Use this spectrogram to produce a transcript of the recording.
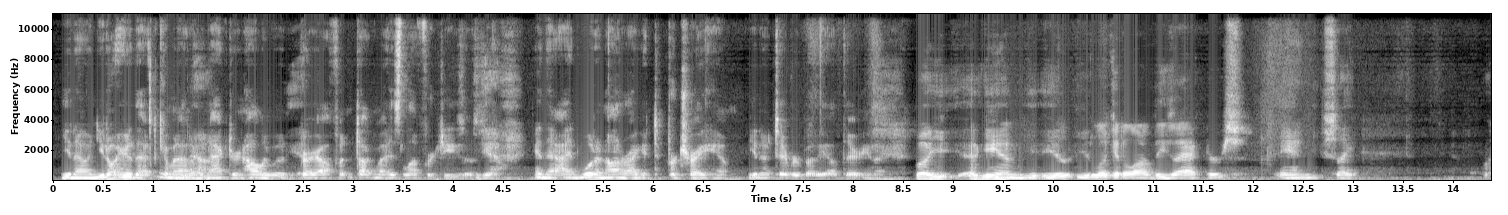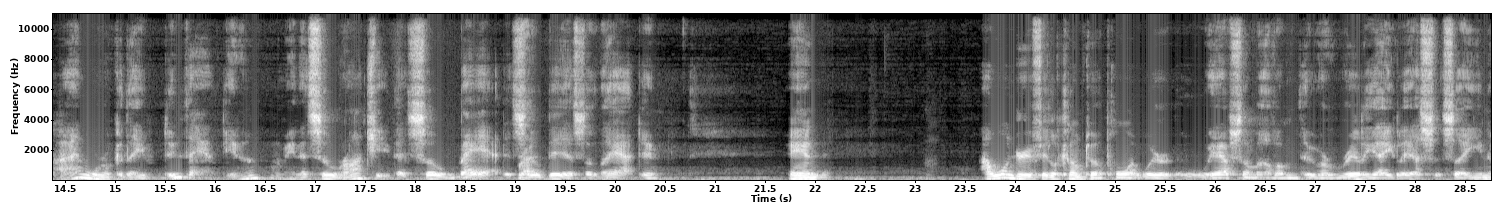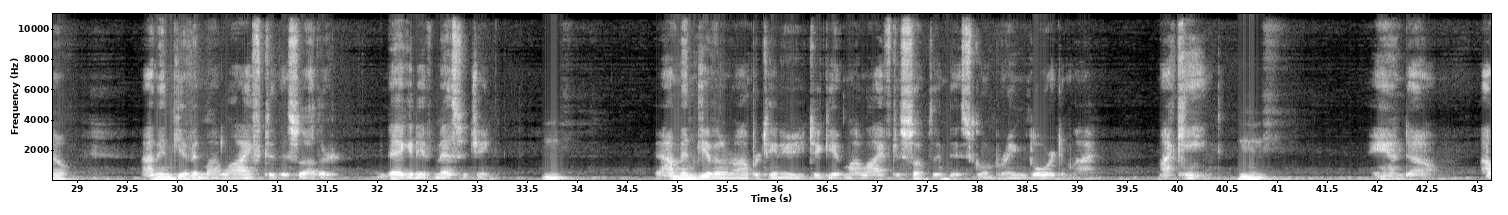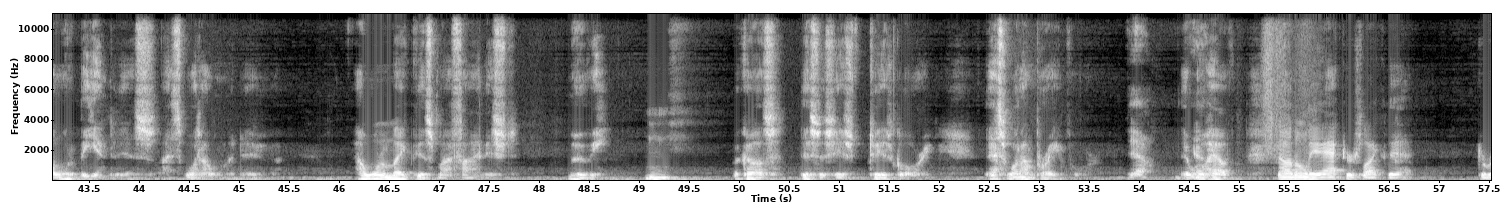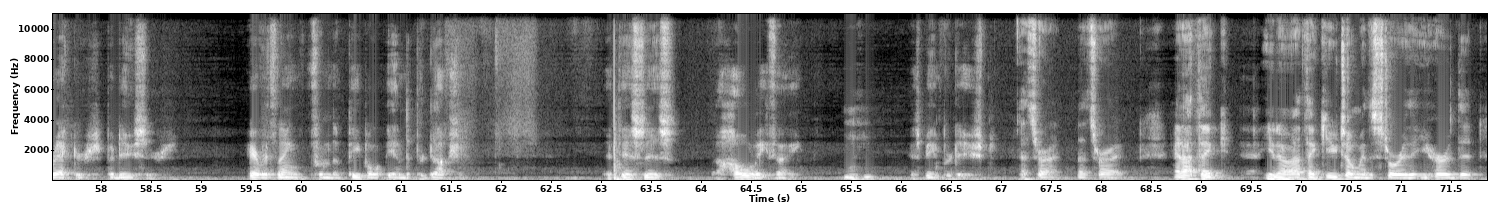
you know, and you don't hear that coming out of an actor in Hollywood very often, talking about his love for Jesus, Yeah. and that and what an honor I get to portray him, you know, to everybody out there, you know. Well, you, again, you, you, look at a lot of these actors and you say, how in the world could they do that? You know, I mean, that's so raunchy. That's so bad. It's so Right. this, so that, and and I wonder if it'll come to a point where we have some of them who are really A-list and say, you know, I've been giving my life to this other negative messaging. Mm. I've been given an opportunity to give my life to something that's going to bring glory to my my King, Mm. and uh, I want to be into this. That's what I want to do. I want to make this my finest movie Mm. Because this is his to his glory. That's what I'm praying for. Yeah, That we'll have not only actors like that, directors, producers, everything from the people in the production. That this is a holy thing Mhm. that's being produced. That's right. That's right. And I think, you know, I think you told me the story that you heard that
